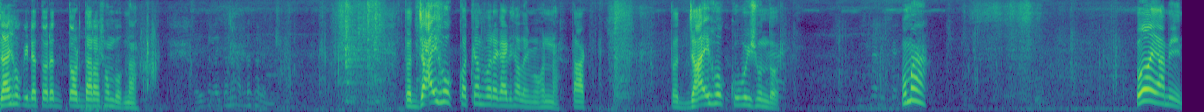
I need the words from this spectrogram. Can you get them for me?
যাই হোক এটা তোর তোর দ্বারা সম্ভব না। তো যাই হোক কতক্ষণ পরে গাড়ি চালাইম? হন না তাক তো যাই হোক খুবই সুন্দর। ওমা! ওই আমিন,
